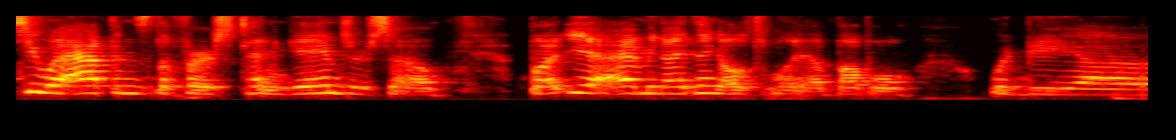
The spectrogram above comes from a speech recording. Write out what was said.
See what happens the first 10 games or so. But yeah, I mean, I think ultimately a bubble would be uh,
